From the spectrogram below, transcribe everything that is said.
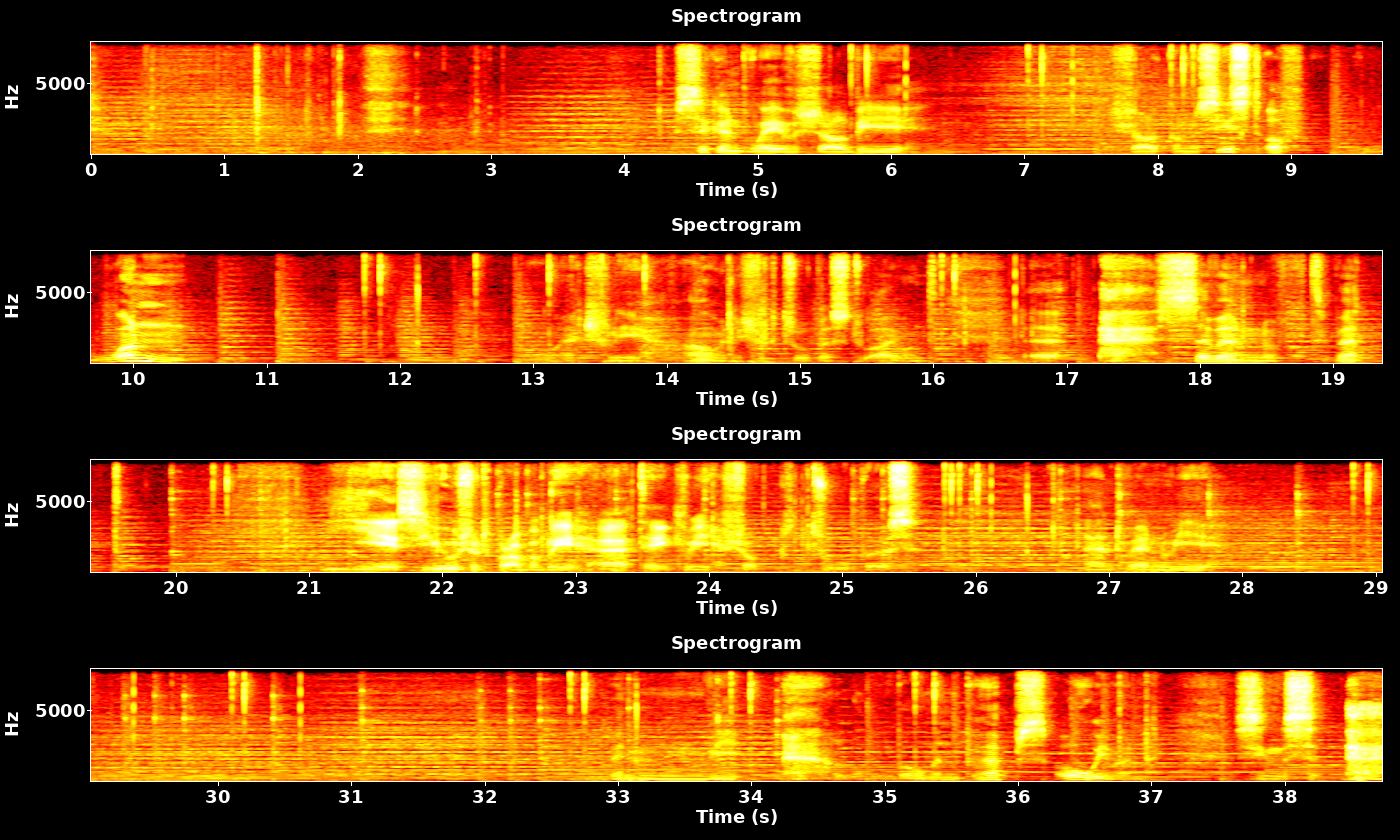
second wave shall be shall consist of one. Oh, actually how many shock troopers do I want? Uh, seven of that. Yes, you should probably uh, take the shock troopers. And when we. When we. Longbowmen, perhaps? Oh, or women. Since. and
